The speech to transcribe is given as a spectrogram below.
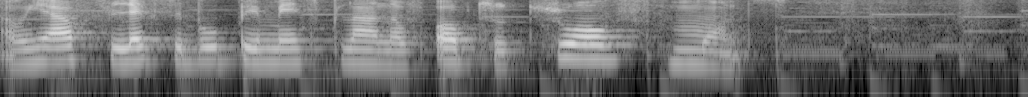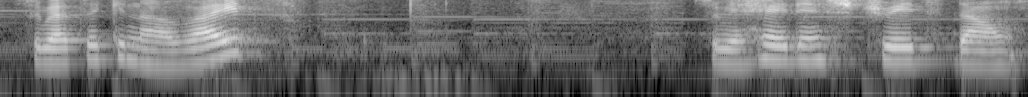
And we have flexible payment plan of up to 12 months. So we are taking a right so we're heading straight down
